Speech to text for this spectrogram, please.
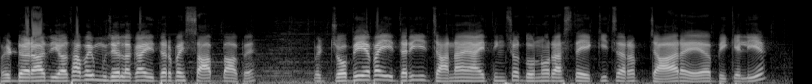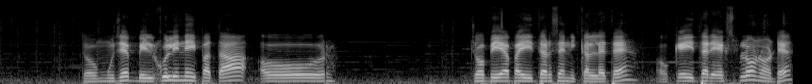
भाई डरा दिया था भाई, मुझे लगा इधर भाई साफ़ बाप है। बट जो भी है भाई, इधर ही जाना है। आई थिंक सो दोनों रास्ते एक ही तरफ़ जा रहे हैं अभी के लिए। तो मुझे बिल्कुल ही नहीं पता और जो भी है भाई, इधर से निकल लेते हैं। ओके इधर एक्सप्लोर नोट है।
